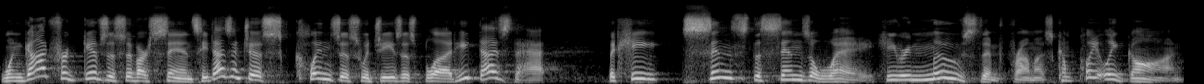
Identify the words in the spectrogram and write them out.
when God forgives us of our sins, He doesn't just cleanse us with Jesus' blood, He does that, but He sends the sins away. He removes them from us, completely gone.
